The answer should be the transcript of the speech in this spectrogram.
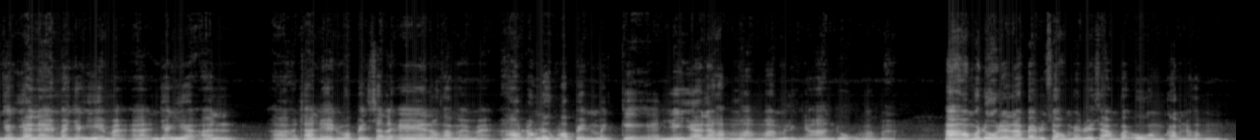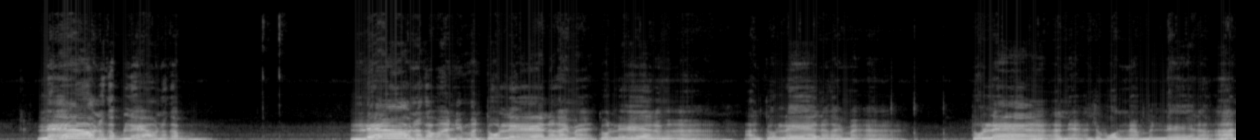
อย่างเงี้ยในมันอย่างเงี้ยมาอะอย่างเงี้ยอัน อ่าท่านเห็นว่าเป็นสระเอนะครับแม่แม่เราต้องนึกว่าเป็นไม่แก่อย่างเงี้ยนะครับมามาถึงจะอ่านถูกนะครับมาถ้าเรามาดูเลยนะแบบที่สองแบบที่สามก็อู้กับคำนะครับ แล้วนะครับแล้วนะครับ แล้วนะครับ อันนี้มันตัวแลนะไงแม่ตัวแลนะครับอ่าอันตัวแลนะไงแม่อ่า ตัวแลอันเนี้ยอันตัวบนน่ะมันแลนะอ่าน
